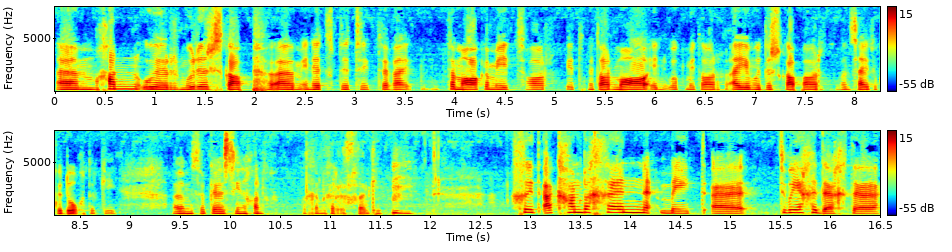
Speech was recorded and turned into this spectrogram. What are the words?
um, gaan over moederschap. Um, en het, dit heeft te, maken met haar, weet, met haar ma en ook met haar eigen moederschap, haar, want zij heeft ook een dochtertje. Um, so kan je zien, gaan begin gerust, dank je. Goed, ik ga beginnen met uh, twee gedichten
